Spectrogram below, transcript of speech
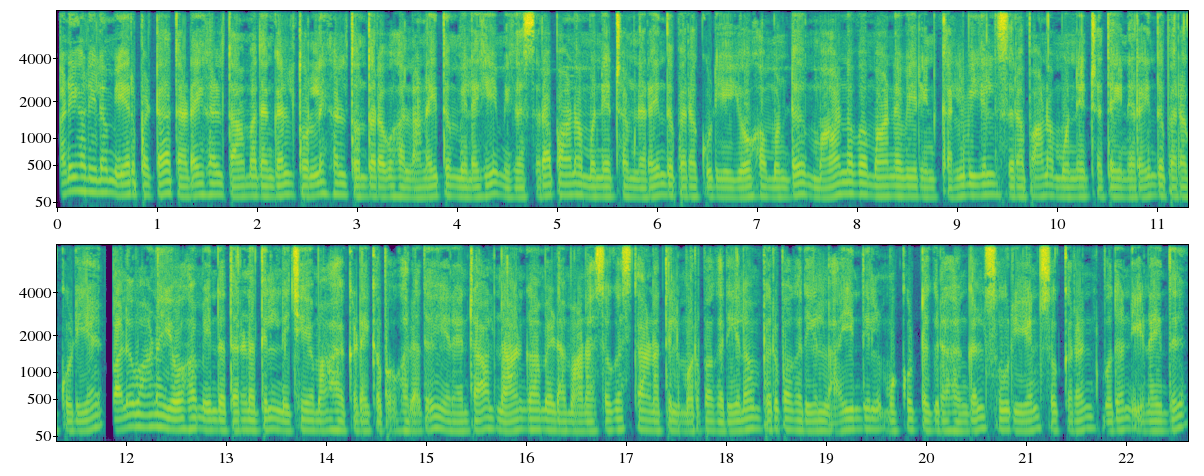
பணிகளிலும் ஏற்பட்ட தடைகள் தாமதங்கள் தொல்லைகள் தொந்தரவுகள் அனைத்தும் விலகி மிக சிறப்பான முன்னேற்றம் நிறைந்து பெறக்கூடிய யோகம் உண்டு. மாணவ மாணவியரின் கல்வியில் சிறப்பான முன்னேற்றத்தை நிறைந்து பெறக்கூடிய வலுவான யோகம் இந்த தருணத்தில் நிச்சயமாக கிடைக்கப் போகிறது. ஏனென்றால் நான்காம் இடமான சுகஸ்தானத்தில் முற்பகுதியிலும் பிற்பகுதியில் ஐந்தில் முக்கூட்டு கிரகங்கள் சூரியன் சுக்கரன் புதன் இணைந்து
